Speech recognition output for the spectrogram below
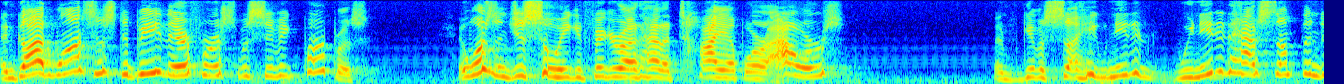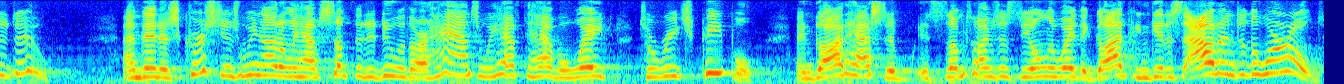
And God wants us to be there for a specific purpose. It wasn't just so He could figure out how to tie up our hours and give us. He needed. We needed to have something to do. And then as Christians, we not only have something to do with our hands, we have to have a way to reach people. And God has to, it's, sometimes it's the only way that God can get us out into the world.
